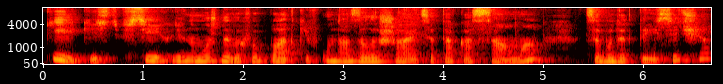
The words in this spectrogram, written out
Кількість всіх рівноможливих випадків у нас залишається така сама. Це буде тисяча,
